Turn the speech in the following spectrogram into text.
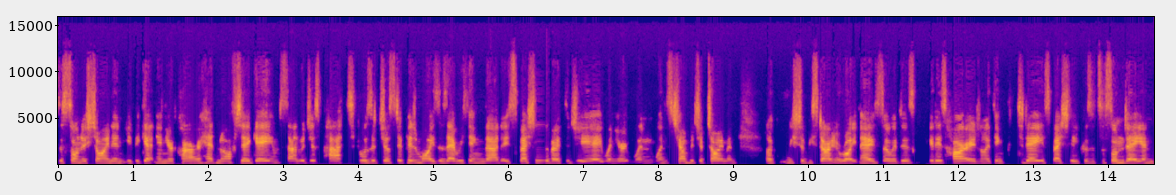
the sun is shining you'd be getting in your car heading off to a game sandwiches packed was it just epitomizes everything that is special about the GAA when you're when when it's championship time and like we should be starting it right now so it is it is hard and I think today especially because it's a Sunday and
